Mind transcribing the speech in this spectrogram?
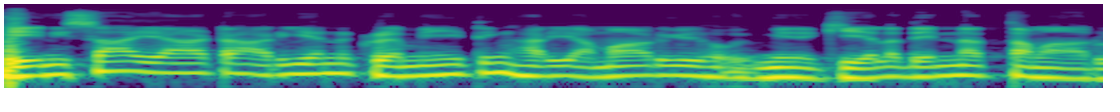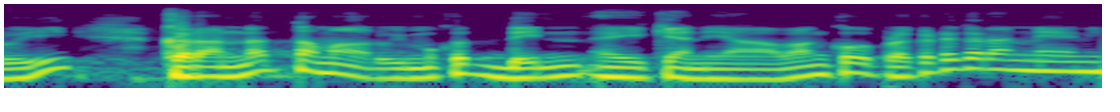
ඒ නිසා යාට හරියන ක්‍රමීතින් හරි අමාරුයි කියලා දෙන්නත් අමාරුයි කරන්නත් අමාරුයි මොක දෙන්න ඒ කියන යාවංකෝ ප්‍රකට කරන්නේනි.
